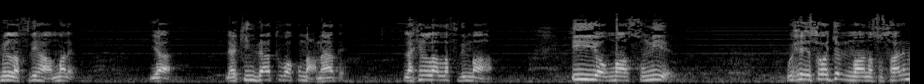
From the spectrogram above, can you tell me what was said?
min lafdiha male ya laakin daatu waa ku macnaade laakiin la lafdi maaha iyo maasumiye wixii isagoo jamcu muanasaalim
